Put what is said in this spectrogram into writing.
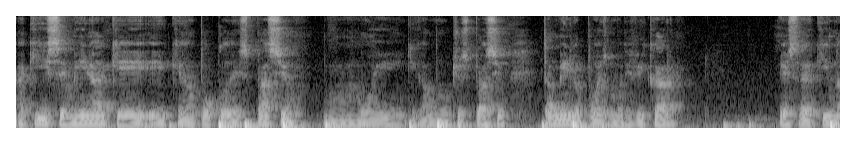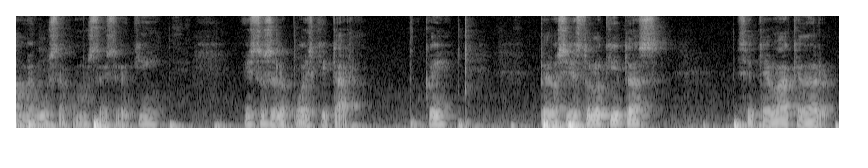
aquí se mira que eh, queda un poco de espacio muy digamos mucho espacio. También lo puedes modificar. Este de aquí no me gusta como está este de aquí. Esto se lo puedes quitar ok pero si esto lo quitas se te va a quedar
